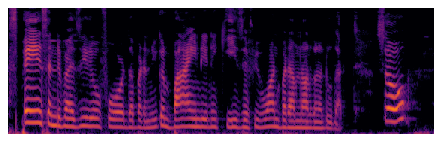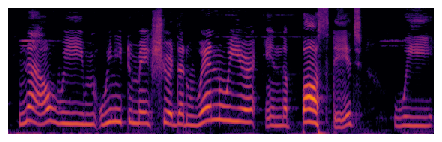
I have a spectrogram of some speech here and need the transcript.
Space and device zero for the button. You can bind any keys if you want but i'm not going to do that. So now we we need to make sure that when we are in the pause stage we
